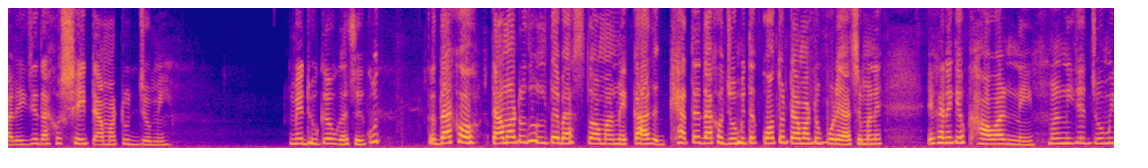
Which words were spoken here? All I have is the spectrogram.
আর এই যে দেখো সেই টমাটোর জমি। মেয়ে ঢুকেও গেছে। তো দেখো, টমাটো তুলতে ব্যস্ত আমার মেয়ে। কাজ, খেতে দেখো জমিতে কত টমাটো পড়ে আছে। মানে এখানে কেউ খাওয়ার নেই। মানে নিজের জমি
